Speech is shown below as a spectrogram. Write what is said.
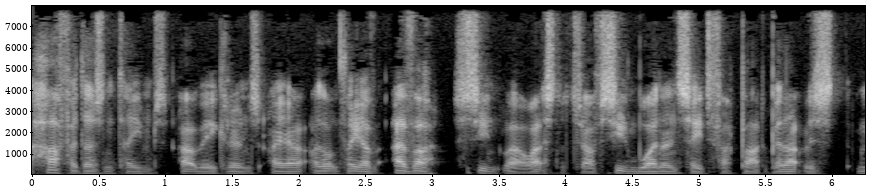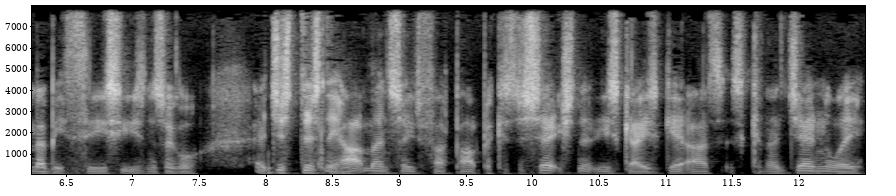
half a dozen times at away grounds. I uh, I don't think I've ever seen. Well, that's not true. I've seen one inside Fir Park, but that was maybe three seasons ago. It just doesn't happen inside Fir Park because the section that these guys get at is kind of generally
